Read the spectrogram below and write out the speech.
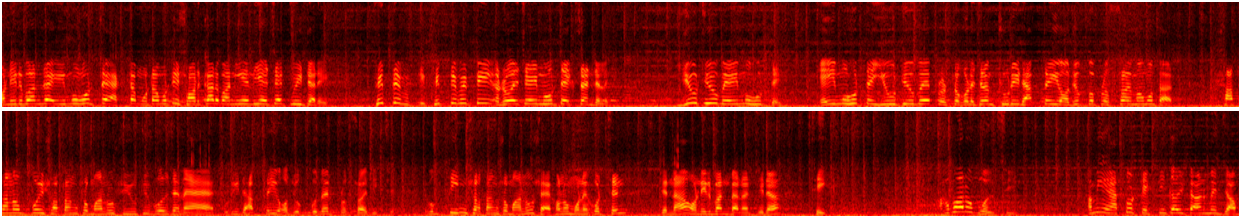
অনির্বাণরা এই মুহূর্তে একটা মোটামুটি সরকার বানিয়ে দিয়েছে টুইটারে ফিফটি ফিফটি ফিফটি ফিফটি রয়েছে এই মুহূর্তে এক্স স্যান্ডেলে ইউটিউবে এই মুহূর্তে এই মুহূর্তে ইউটিউবে প্রশ্ন করেছিলাম, চুরি ঢাকতেই অযোগ্য প্রশ্রয় মমতার। সাতানব্বই শতাংশ মানুষ ইউটিউব বলছেন হ্যাঁ চুরি ঢাকতেই অযোগ্যদের প্রশ্রয় দিচ্ছে। এবং তিন শতাংশ মানুষ এখনও মনে করছেন যে, না, অনির্বাণ ব্যানার্জিরা ঠিক। আবারও বলছি, আমি এত টেকনিক্যাল টার্মে যাব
